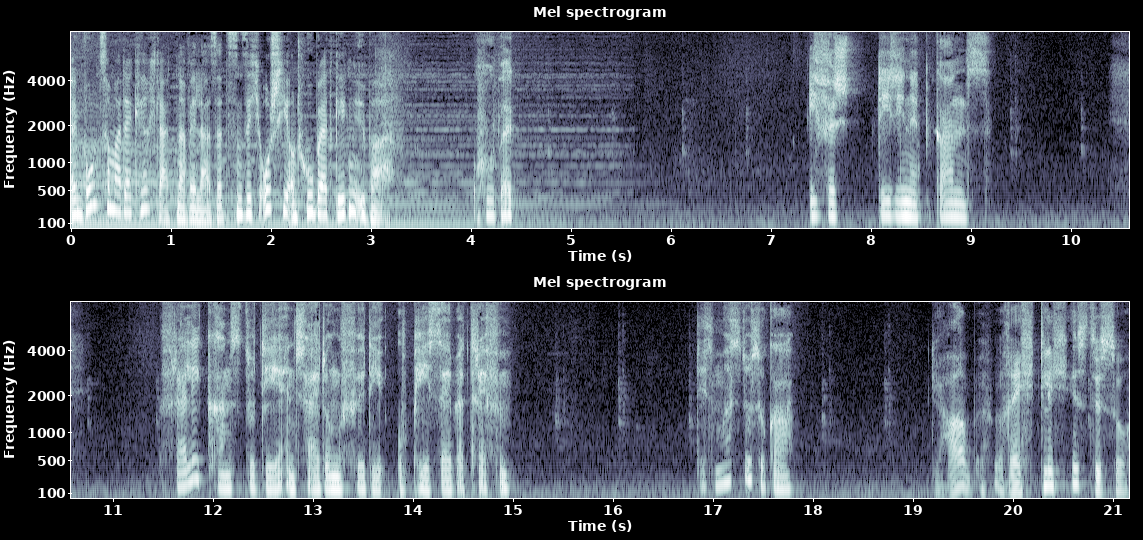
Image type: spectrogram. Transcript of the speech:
Im Wohnzimmer der Kirchleitner Villa sitzen sich Uschi und Hubert gegenüber. Hubert, ich verstehe dich nicht ganz. Freilich kannst du die Entscheidung für die OP selber treffen. Das musst du sogar. Ja, rechtlich ist es so.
